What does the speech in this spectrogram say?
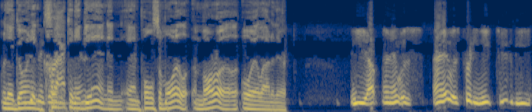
Where they going in and crack it again. and, and pull some oil, more oil out of there. Yep, and it was and it was pretty neat too to be.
